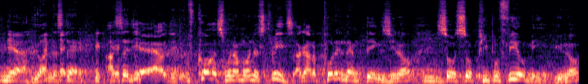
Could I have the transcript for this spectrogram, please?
Yeah. You understand? I said, Yeah, of course, when I'm on the streets, I got to put in them things, you know, mm. so, so people feel me, you know.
